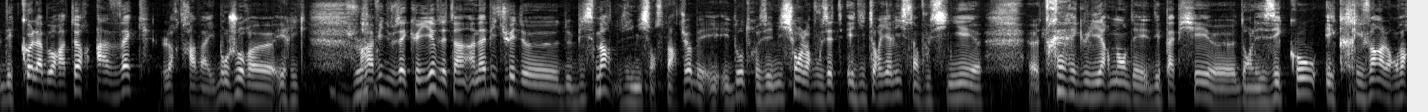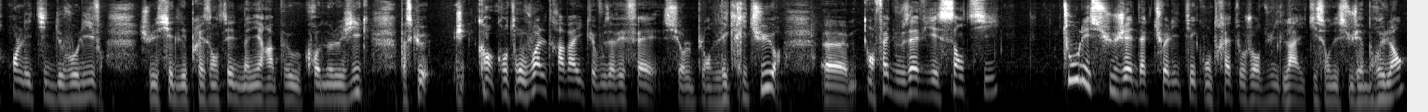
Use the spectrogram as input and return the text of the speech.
des collaborateurs avec leur travail. Bonjour euh, Eric, ravi de vous accueillir. Vous êtes un, habitué de, de Bismart, de l'émission Smart Job et, d'autres émissions. Alors vous êtes éditorialiste, hein. vous signez euh, très régulièrement des, papiers dans les échos, écrivain. Alors on va reprendre les titres de vos livres. Je vais essayer de les présenter de manière un peu chronologique parce que quand, on voit le travail que vous avez fait sur le plan de l'écriture, euh, en fait, vous aviez senti tous les sujets d'actualité qu'on traite aujourd'hui là et qui sont des sujets brûlants,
